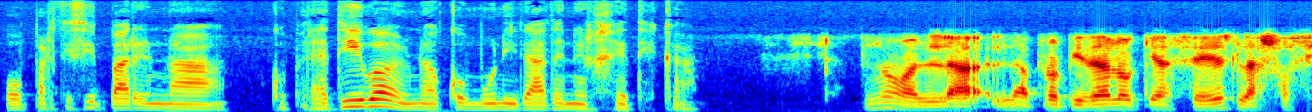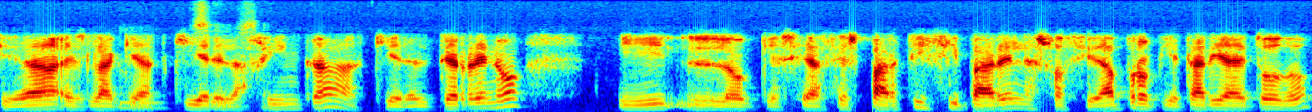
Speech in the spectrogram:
o participar en una cooperativa o en una comunidad energética. No, la, la, propiedad lo que hace es la sociedad, es la que mm, adquiere la finca, adquiere el terreno y lo que se hace es participar en la sociedad propietaria de todo,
